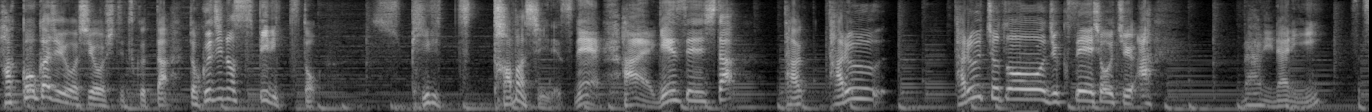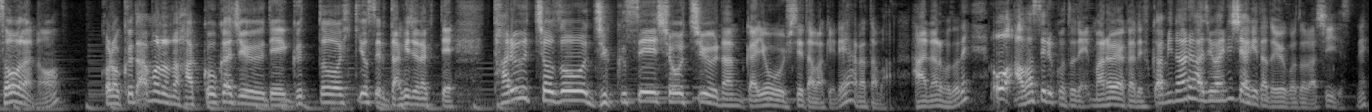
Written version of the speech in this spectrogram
発酵果汁を使用して作った独自のスピリッツと、スピリッツ魂ですね。はい。厳選した、た、タル、タルチョゾ熟成焼酎。あ、なになに？そうなの？この果物の発酵果汁でぐっと引き寄せるだけじゃなくて、樽貯蔵熟成焼酎なんか用意してたわけね、あなたは。はい、なるほどね。を合わせることで、まろやかで深みのある味わいに仕上げたということらしいですね。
